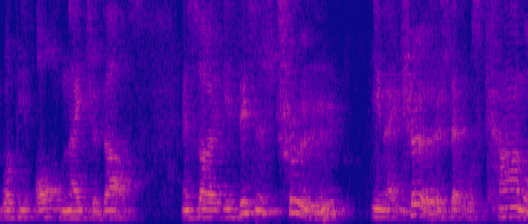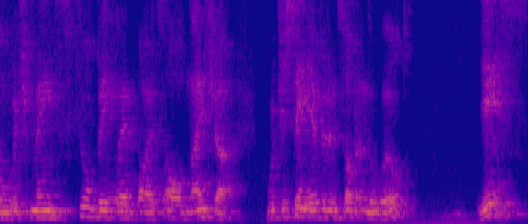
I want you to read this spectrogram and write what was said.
what the old nature does. And so if this is true in a church that was carnal, which means it's still being led by its old nature, would you see evidence of it in the world? Yes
